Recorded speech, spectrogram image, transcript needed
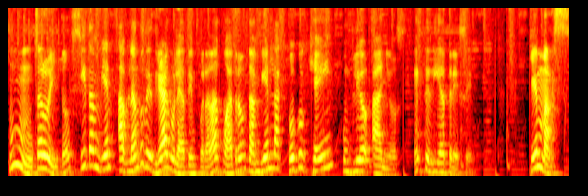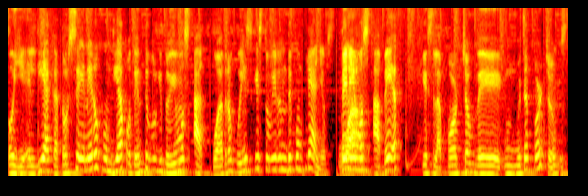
Mm, saluditos. Y también, hablando de Dragula, temporada 4, también la Coco Kane cumplió años, este día 13. ¿Quién más? Oye, el día 14 de enero fue un día potente porque tuvimos a cuatro queens que estuvieron de cumpleaños. Wow. Tenemos a Beth, que es la porchop de muchas porchops,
